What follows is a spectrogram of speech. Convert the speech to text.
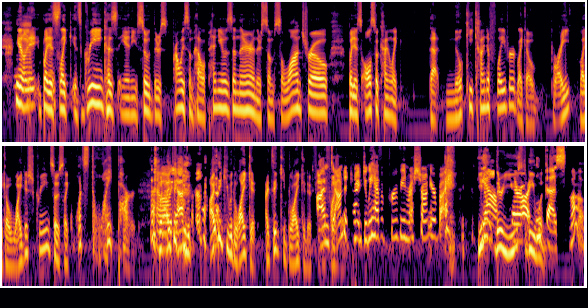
you know. It, but it's like it's green because and you, so there's probably some jalapenos in there, and there's some cilantro, but it's also kind of like that milky kind of flavor, like a bright, like a whitish green. So it's like, what's the white part? But Oh, I think yeah. you would, I think you would like it. I think you'd like it if you I'm down it. to try. Do we have a Peruvian restaurant nearby? You know, Yeah, there used There to be one. Incas. Oh,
